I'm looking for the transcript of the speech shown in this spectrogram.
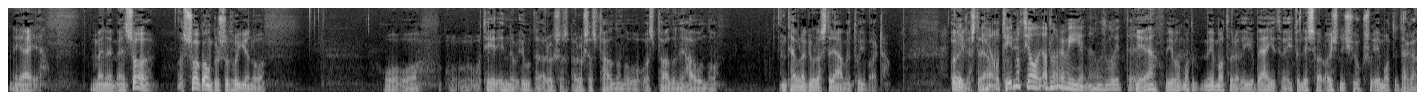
ja, ja. Men, men så, så gonger så tog jeg nå, og, og, og, og til inn og ut av Rukshospitalen og, og hospitalen i Havn, og men det var en grula streven tog jeg var da. Øyla streven. Ja, og til måtte jeg at være vi igjen, hun så litt. Ja, vi måtte, vi måtte være vi, og begge tvei, til Liss var øysnesjuk, så jeg måtte takke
